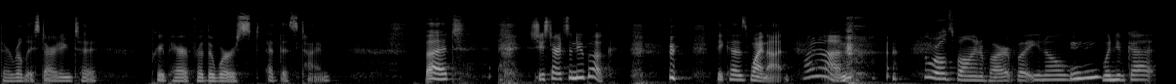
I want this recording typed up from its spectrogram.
they're really starting to prepare for the worst at this time. But she starts a new book because why not? Why not? Um, the world's falling apart, but you know, mm-hmm. when you've got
